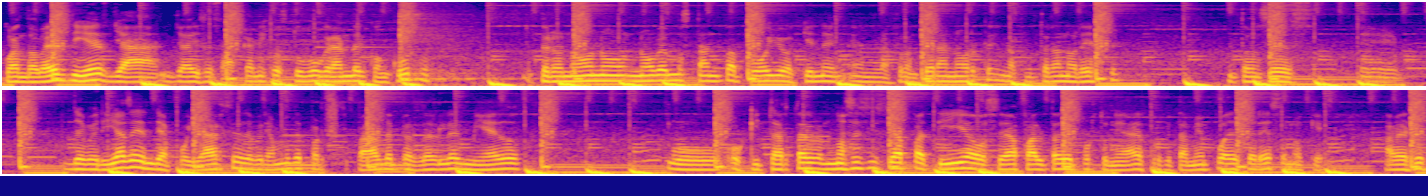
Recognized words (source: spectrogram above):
Cuando ves 10 ya, ya dices, ah, hijo, estuvo grande el concurso. Pero no, no, no vemos tanto apoyo aquí en, el, en la frontera norte, en la frontera noreste. Entonces, eh, debería de, apoyarse, deberíamos de participar, de perderle el miedo o, quitar tal, no sé si sea apatía o sea falta de oportunidades, porque también puede ser eso, ¿no? Que a veces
